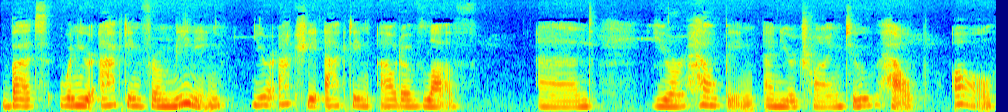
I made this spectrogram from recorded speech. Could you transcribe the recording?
But when you're acting from meaning, you're actually acting out of love and you're helping and you're trying to help all.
